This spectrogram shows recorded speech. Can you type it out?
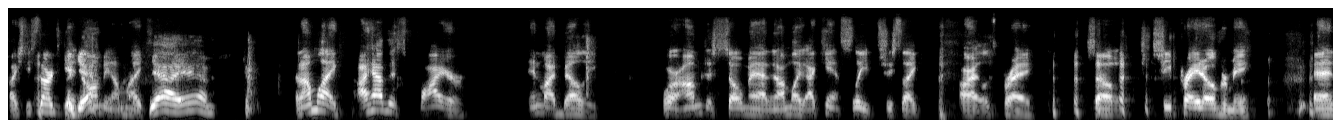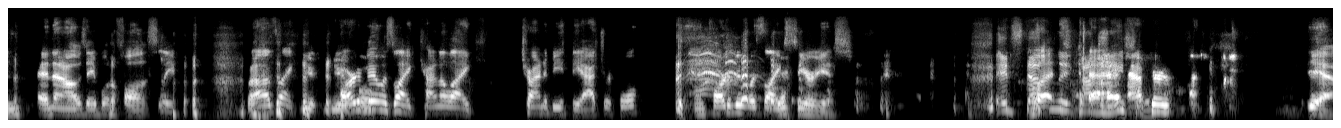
Like she starts getting Yeah. on me. I'm like, Yeah, I am. and I'm like, I have this fire in my belly where I'm just so mad. And I'm like, I can't sleep. She's like, All right, let's pray. So she prayed over me and and then I was able to fall asleep. But I was like, Be- part of it was like kind of like trying to be theatrical. And part of it was like serious. It's definitely a a- combination. after, yeah,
